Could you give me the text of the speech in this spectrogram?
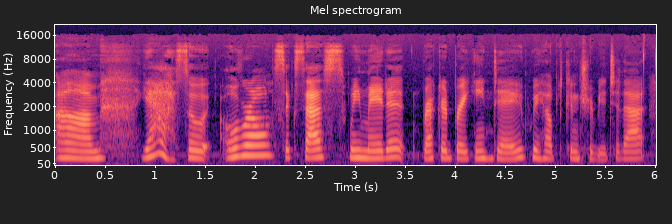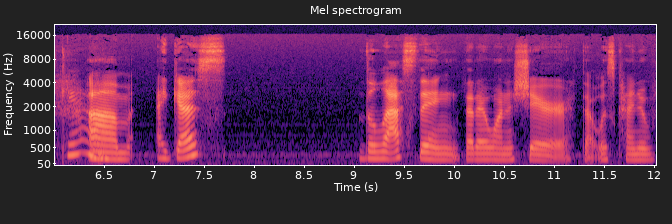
um, yeah, so overall success. We made it. Record breaking day. We helped contribute to that. Yeah. Um, I guess the last thing that I want to share that was kind of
